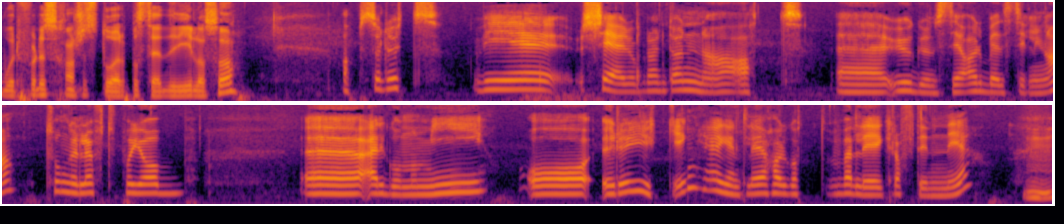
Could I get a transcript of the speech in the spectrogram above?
hvorfor det kanskje står på stedet hvil også? Absolutt. Vi ser jo bl.a. at eh, ugunstige arbeidsstillinger, tunge løft på jobb, eh, ergonomi og røyking egentlig har gått veldig kraftig ned. Mm.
